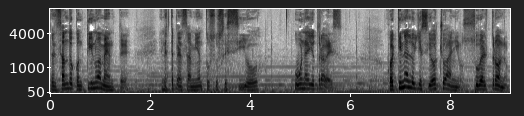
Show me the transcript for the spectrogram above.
pensando continuamente en este pensamiento sucesivo una y otra vez. Joaquín a los 18 años sube al trono.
